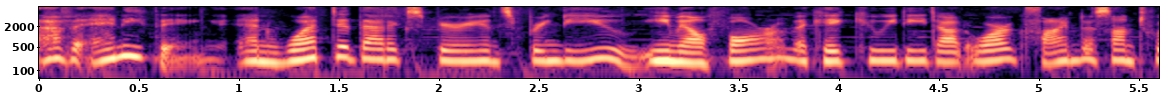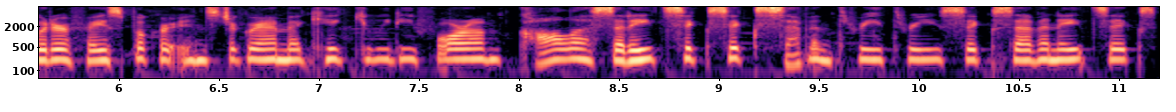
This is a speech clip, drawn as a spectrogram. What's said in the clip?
of anything? And what did that experience bring to you? Email forum at kqed.org. Find us on Twitter, Facebook, or Instagram at KQED Forum. Call us at 866 733 6786.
